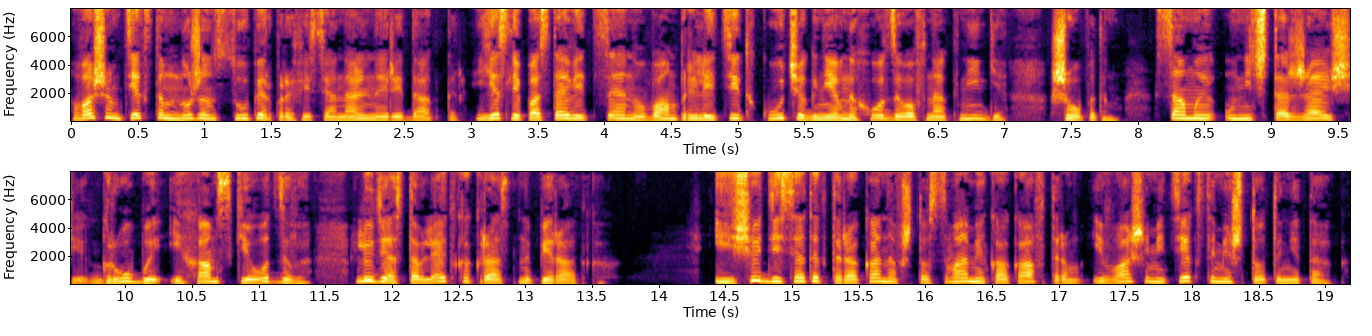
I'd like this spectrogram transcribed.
Вашим текстам нужен суперпрофессиональный редактор. Если поставить цену, вам прилетит куча гневных отзывов на книги шепотом. Самые уничтожающие, грубые и хамские отзывы люди оставляют как раз на пиратках. И еще десяток тараканов, что с вами как автором и вашими текстами что-то не так.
